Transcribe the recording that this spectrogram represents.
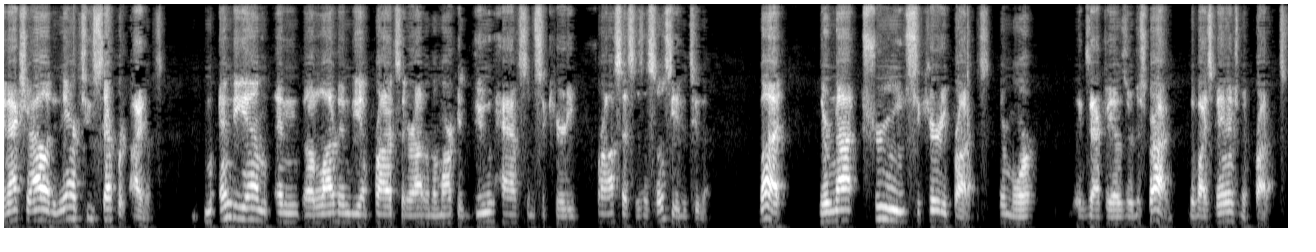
In actuality, they are two separate items. MDM and a lot of MDM products that are out on the market do have some security processes associated to them. But they're not true security products. They're more exactly as they're described, device management products.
